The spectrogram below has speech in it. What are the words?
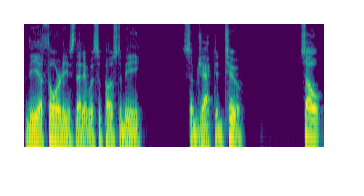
the authorities that it was supposed to be subjected to. So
